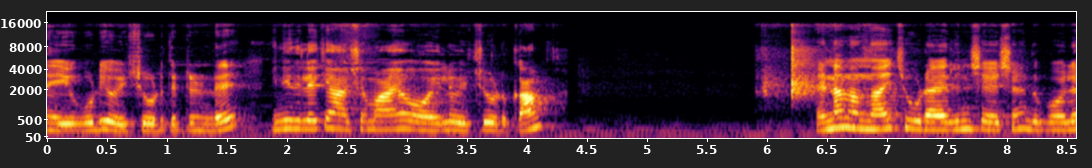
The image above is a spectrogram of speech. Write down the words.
നെയ്യ് കൂടി ഒഴിച്ചു കൊടുത്തിട്ടുണ്ട്. ഇനി ഇതിലേക്ക് ആവശ്യമായ ഓയിൽ ഒഴിച്ചു കൊടുക്കാം. എണ്ണ നന്നായി ചൂടായതിന് ശേഷം ഇതുപോലെ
